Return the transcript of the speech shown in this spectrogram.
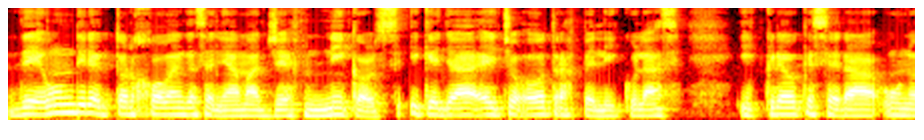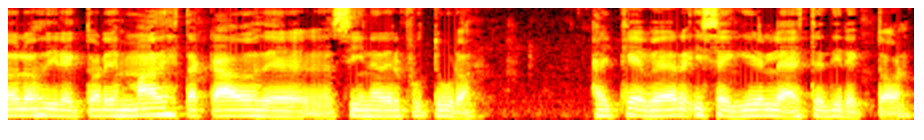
de un director joven que se llama Jeff Nichols y que ya ha hecho otras películas y creo que será uno de los directores más destacados del cine del futuro. Hay que ver y seguirle a este director.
